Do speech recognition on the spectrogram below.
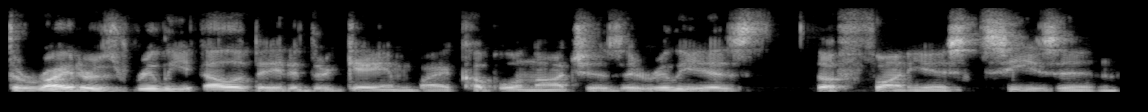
the writers really elevated their game by a couple of notches. It really is the funniest season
